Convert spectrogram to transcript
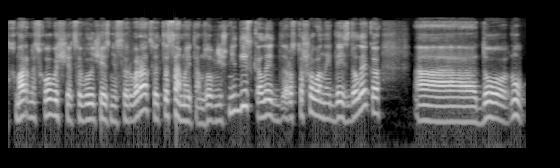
Хмарне сховище це величезні сервера, це те самий там зовнішній диск, але розташований десь далеко а, до ну,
